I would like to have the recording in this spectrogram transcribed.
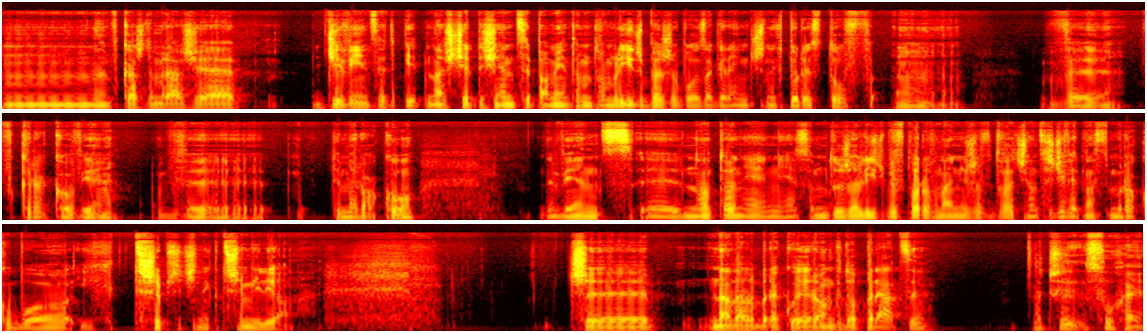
Mm, W każdym razie 915 tysięcy, pamiętam tą liczbę, że było zagranicznych turystów y, w, w Krakowie w tym roku. Więc y, no to nie, nie są duże liczby w porównaniu, że w 2019 roku było ich 3,3 miliona. Czy nadal brakuje rąk do pracy? Znaczy, słuchaj,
